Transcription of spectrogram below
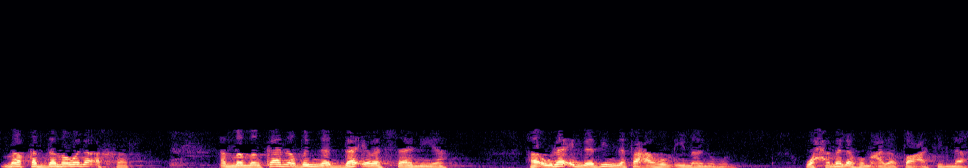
ما قدم ولا أخر. أما من كان ضمن الدائرة الثانية هؤلاء الذين نفعهم إيمانهم وحملهم على طاعة الله.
